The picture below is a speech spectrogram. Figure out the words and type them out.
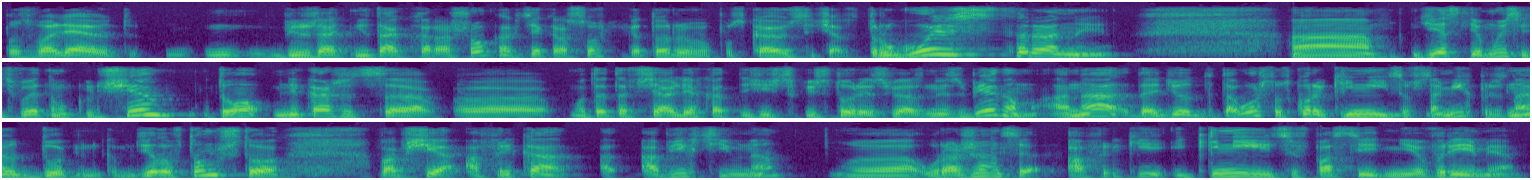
позволяют бежать не так хорошо, как те кроссовки, которые выпускают сейчас. С другой стороны, если мыслить в этом ключе, то, мне кажется, э, вот эта вся легкоатлетическая история, связанная с бегом, она дойдет до того, что скоро кенийцев самих признают допингом. Дело в том, что вообще Африка а, объективно, э, уроженцы Африки и кенийцы в последнее время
